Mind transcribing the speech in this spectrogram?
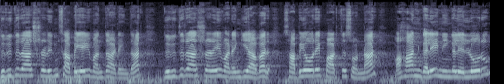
திருதராஷ்டிரரின் சபையை வந்து அடைந்தார். திருதராஷ்டிரரை வணங்கிய அவர் சபையோரை பார்த்து சொன்னார் மகான்களே நீங்கள் எல்லோரும்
